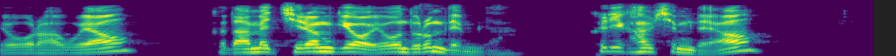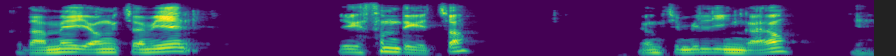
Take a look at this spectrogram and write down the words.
요걸 하고요. 그 다음에 지름기호 요거 누르면 됩니다. 클릭하시면 돼요. 그 다음에 0.1 이렇게 쓰면 되겠죠? 0.12인가요? 예.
